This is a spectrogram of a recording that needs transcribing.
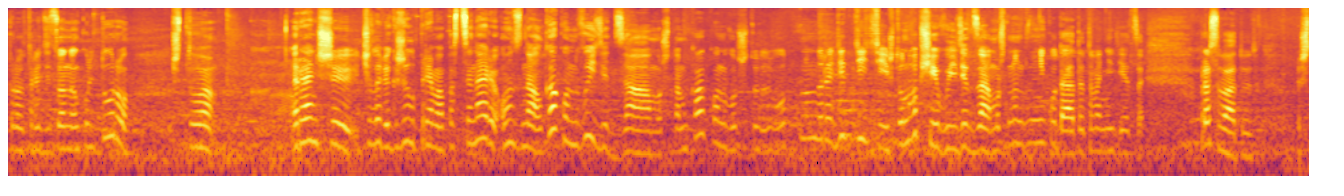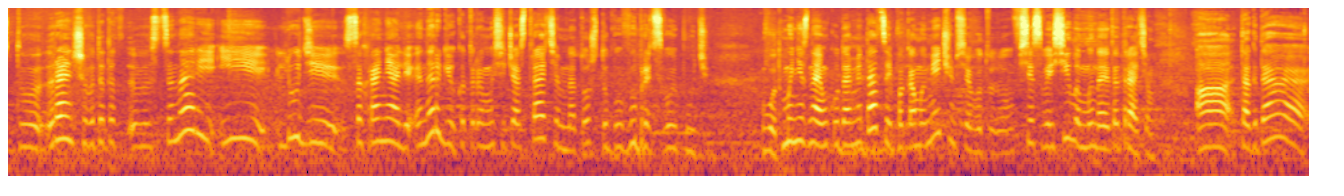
про традиционную культуру, что раньше человек жил прямо по сценарию, он знал, как он выйдет замуж, там, как он вот что вот он родит детей, что он вообще выйдет замуж, ну никуда от этого не деться, просватывают. Что раньше вот этот э, сценарий, и люди сохраняли энергию, которую мы сейчас тратим на то, чтобы выбрать свой путь. Вот, мы не знаем, куда метаться, и пока мы мечемся, вот все свои силы мы на это тратим. А тогда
